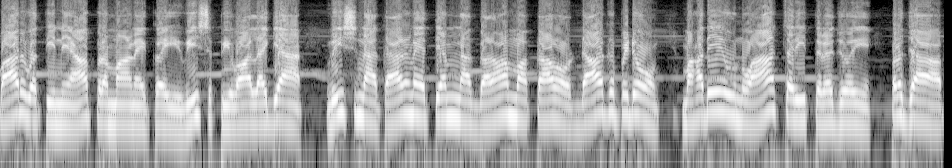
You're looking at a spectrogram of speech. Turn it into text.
પાર્વતીને આ પ્રમાણે કહી વિષ પીવા લાગ્યા. વિષના કારણે તેમના ગળામાં કાળો ડાઘ પડ્યો. મહાદેવનું આ ચરિત્ર જોઈ પ્રજા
